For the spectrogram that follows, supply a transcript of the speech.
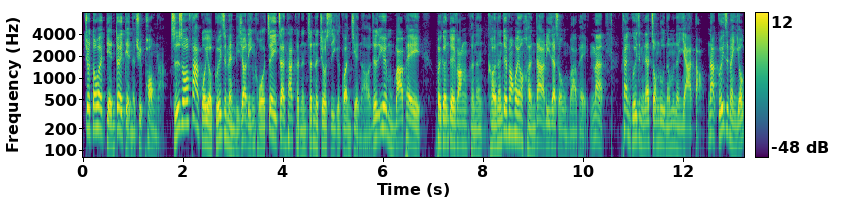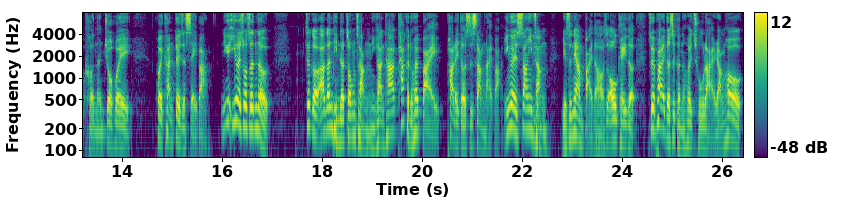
就都会点对点的去碰啊，只是说法国有 Griezmann 比较灵活，这一战他可能真的就是一个关键的哈，就是因为姆巴佩会跟对方可能可能对方会用很大的力在守姆巴佩，那看 Griezmann 在中路能不能压倒，那 Griezmann 有可能就会会看对着谁吧，因为因为说真的。这个阿根廷的中场，你看他他可能会摆帕雷德斯上来吧，因为上一场也是那样摆的哈，是 OK 的，所以帕雷德斯可能会出来，然后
